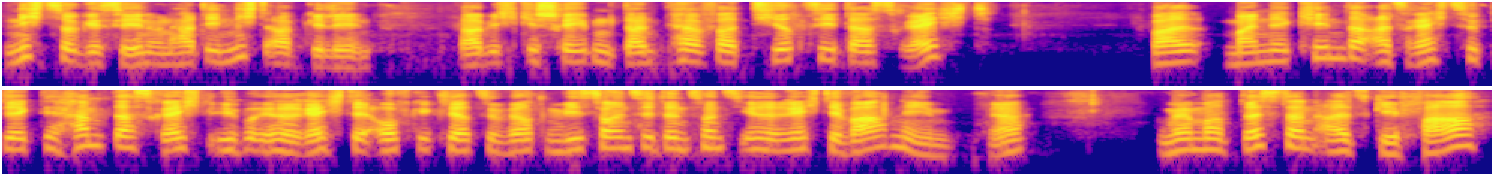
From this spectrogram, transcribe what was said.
nicht so gesehen und hat ihn nicht abgelehnt. Da habe ich geschrieben, dann pervertiert sie das Recht weil meine Kinder als Rechtssubjekte haben das Recht, über ihre Rechte aufgeklärt zu werden. Wie sollen sie denn sonst ihre Rechte wahrnehmen? Ja? Und wenn man das dann als Gefahr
